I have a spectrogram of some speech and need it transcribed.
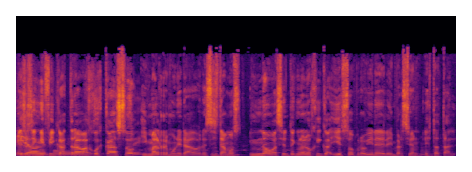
eso significa trabajo escaso Sí. y mal remunerado. Necesitamos innovación tecnológica y eso proviene de la inversión estatal.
